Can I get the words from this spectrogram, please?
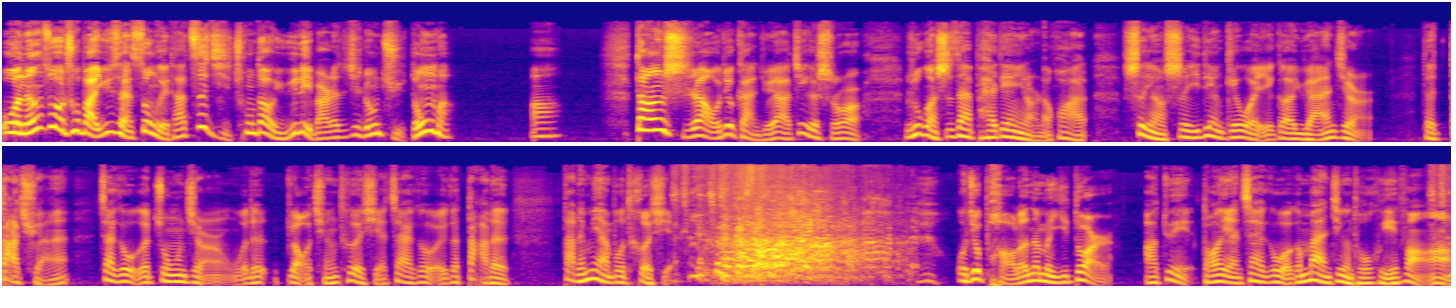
我能做出把雨伞送给她，自己冲到雨里边的这种举动吗？啊，当时啊，我就感觉啊，这个时候如果是在拍电影的话，摄影师一定给我一个远景的大全，再给我个中景，我的表情特写，再给我一个大的大的面部特写。我就跑了那么一段啊啊，对，导演再给我个慢镜头回放啊，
